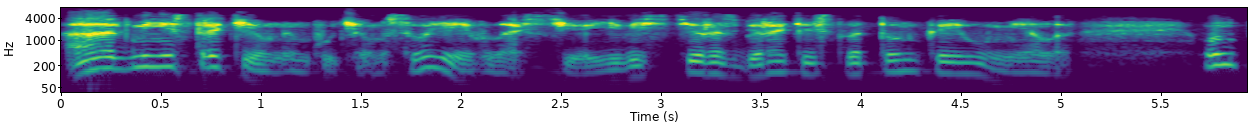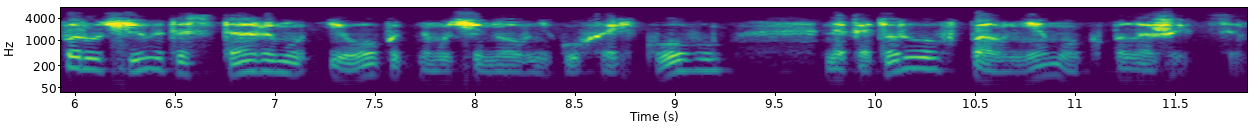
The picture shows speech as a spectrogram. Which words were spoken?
а административным путем, своей властью, и вести разбирательство тонко и умело. Он поручил это старому и опытному чиновнику Харькову, на которого вполне мог положиться.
